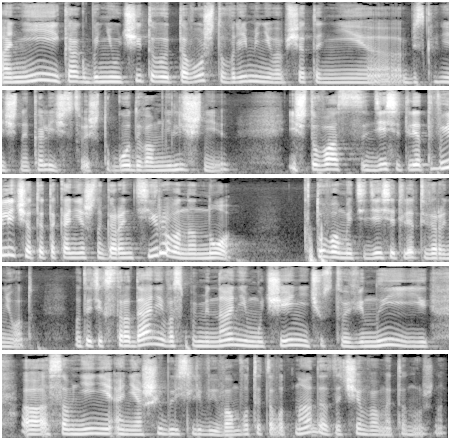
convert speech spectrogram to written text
они как бы не учитывают того, что времени вообще-то не бесконечное количество, и что годы вам не лишние. И что вас 10 лет вылечат, это, конечно, гарантированно, но кто вам эти 10 лет вернет? Вот этих страданий, воспоминаний, мучений, чувства вины и э, сомнения, а не ошиблись ли вы. Вам вот это вот надо? Зачем вам это нужно?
